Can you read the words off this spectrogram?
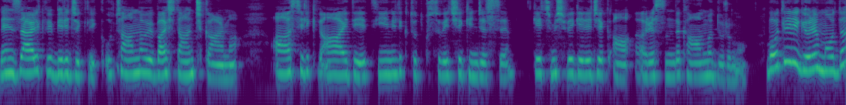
Benzerlik ve biriciklik, utanma ve baştan çıkarma, asilik ve aidiyet, yenilik tutkusu ve çekincesi, geçmiş ve gelecek arasında kalma durumu. Baudelaire'e göre moda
